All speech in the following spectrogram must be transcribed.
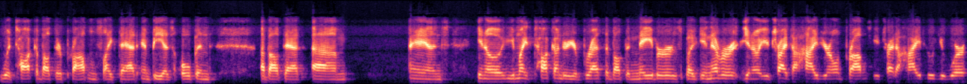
would talk about their problems like that and be as open about that. Um, and you know, you might talk under your breath about the neighbors, but you never, you know, you tried to hide your own problems. You try to hide who you were.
